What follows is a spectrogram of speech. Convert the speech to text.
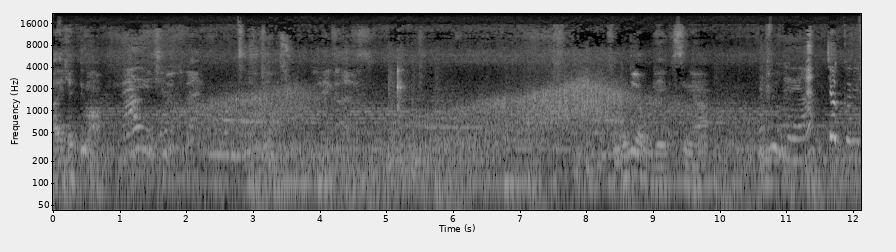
Hareketli mi o? Hayır. Ne diyor bu gay kısım ya? Çok komik.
